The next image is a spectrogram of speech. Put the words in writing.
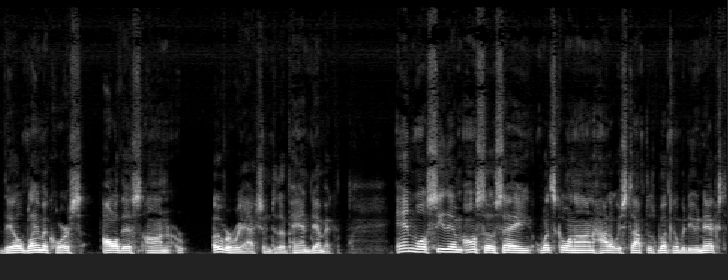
They'll blame, of course, all of this on overreaction to the pandemic. And we'll see them also say, What's going on? How do we stop this? What can we do next?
